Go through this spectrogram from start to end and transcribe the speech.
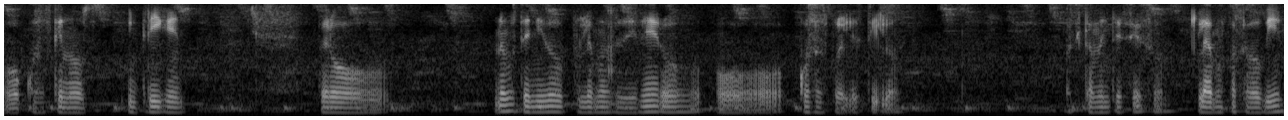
o cosas que nos intriguen. Pero no hemos tenido problemas de dinero o cosas por el estilo. Básicamente es eso, la hemos pasado bien.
